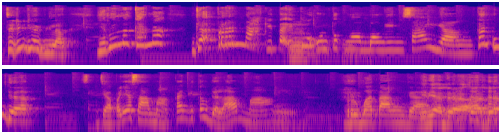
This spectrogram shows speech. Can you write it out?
Jadi dia bilang, ya memang karena nggak pernah kita itu Hmm. untuk ngomongin sayang, kan udah jawabannya sama, kan kita udah lama berumah tangga. Hmm. Ini ada ada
